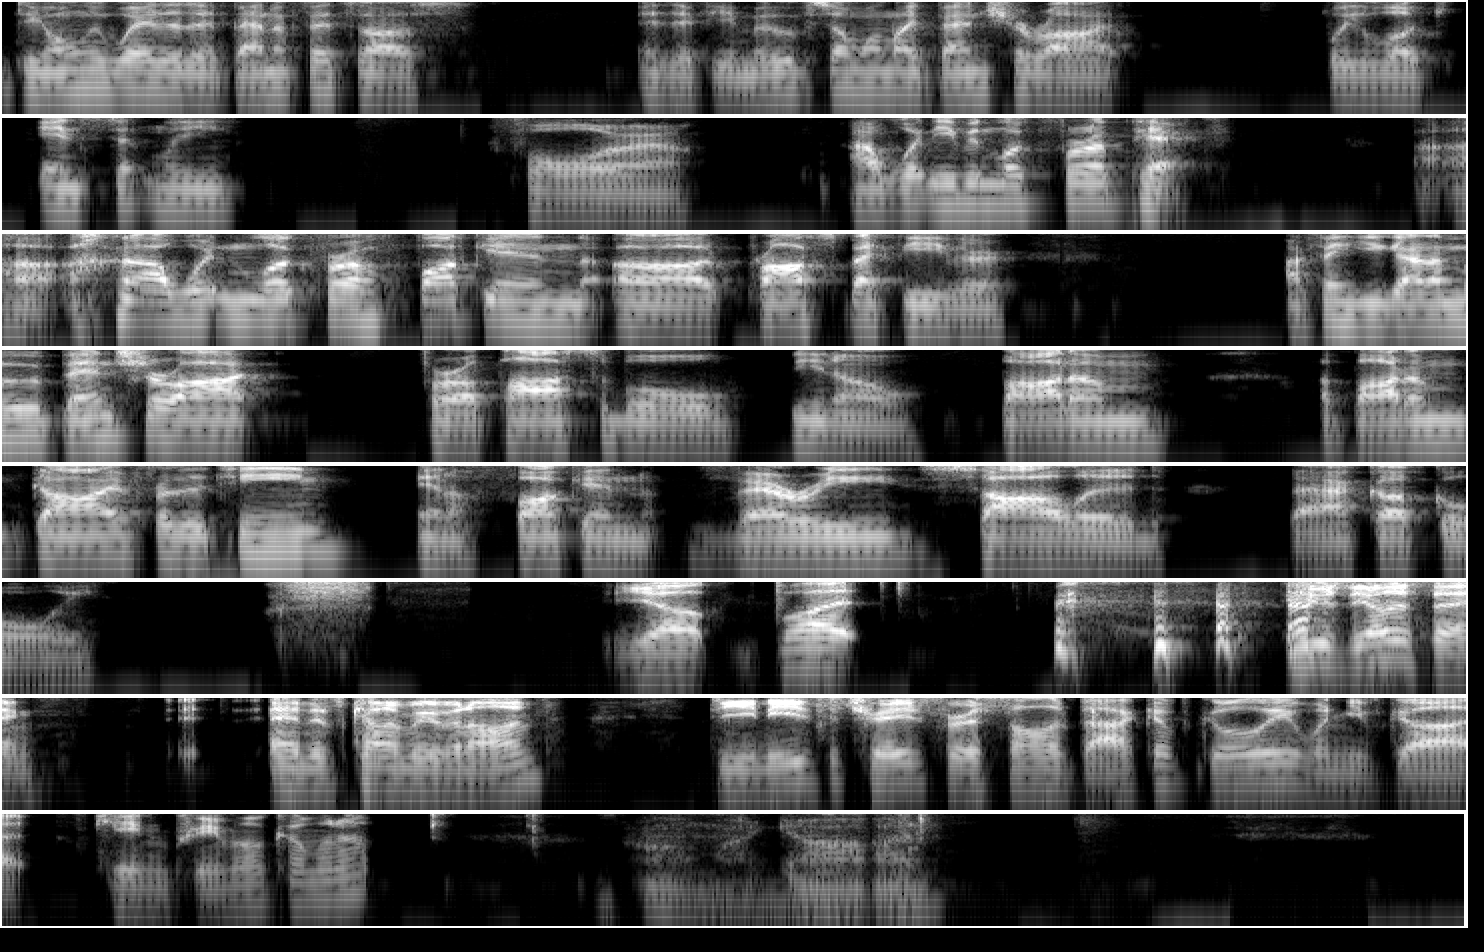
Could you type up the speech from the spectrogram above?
the only way that it benefits us is if you move someone like Ben Chiarot, we look instantly for. I wouldn't even look for a pick. Uh, I wouldn't look for a fucking uh, prospect either. I think you got to move Ben Chiarot for a possible, you know, bottom, a bottom guy for the team and a fucking very solid backup goalie. Yep, but here's the other thing, and it's kind of moving on. Do you need to trade for a solid backup goalie when you've got Cayden Primeau coming up? God.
